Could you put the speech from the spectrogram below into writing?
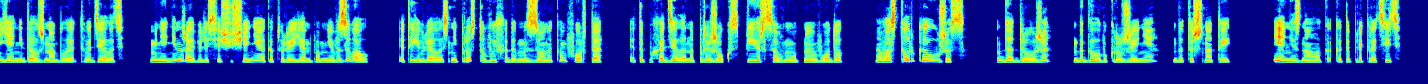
Я не должна была этого делать. Мне не нравились ощущения, которые Ян во мне вызывал. Это являлось не просто выходом из зоны комфорта. Это походило на прыжок с пирса в мутную воду. Восторг и ужас. До дрожи, до головокружения, до тошноты. Я не знала, как это прекратить.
